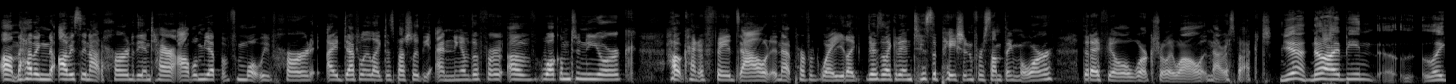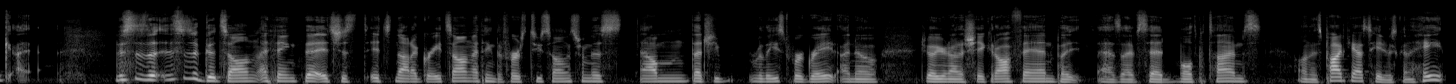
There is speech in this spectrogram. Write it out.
Um, having obviously not heard the entire album yet, but from what we've heard, I definitely liked, especially the ending of the fir- of Welcome to New York, how it kind of fades out in that perfect way. You like, there's like an anticipation for something more that I feel works really well in that respect. Yeah, no, I mean, uh, like, I, this is a this is a good song. I think that it's just it's not a great song. I think the first two songs from this album that she released were great. I know, Joe, you're not a Shake It Off fan, but as I've said multiple times on this podcast, haters gonna hate.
